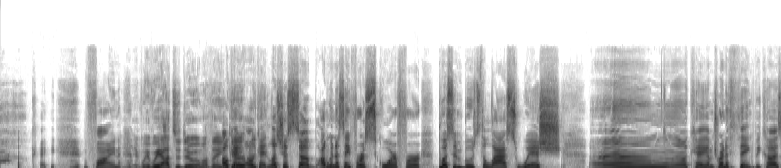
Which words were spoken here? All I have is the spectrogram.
okay, fine. if, if we had to do them, I think. Okay, uh, okay. Let's just. Uh, I'm gonna say for a score for Puss in Boots: The Last Wish. Um. Okay, I'm trying to think because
